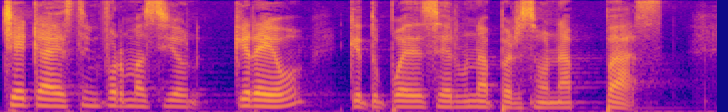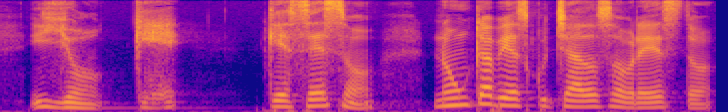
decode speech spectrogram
checa esta información, creo que tú puedes ser una persona paz. Y yo, ¿qué? ¿Qué es eso? Nunca había escuchado sobre esto.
